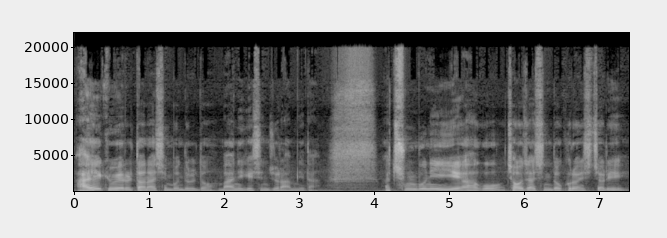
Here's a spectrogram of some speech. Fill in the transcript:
아예 교회를 떠나신 분들도 많이 계신 줄 압니다. 아, 충분히 이해하고 저 자신도 그런 시절이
